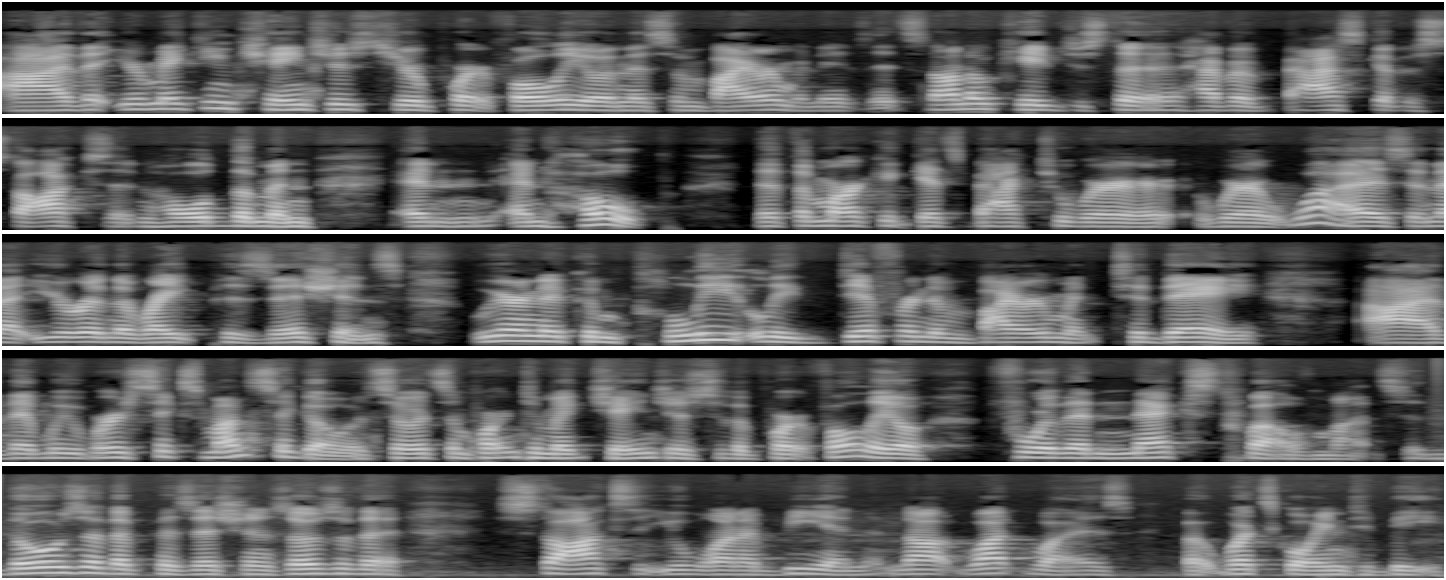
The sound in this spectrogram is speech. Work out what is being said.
uh, that you're making changes to your portfolio in this environment. It's, it's not okay just to have a basket of stocks and hold them and and and hope that the market gets back to where where it was and that you're in the right positions. We are in a completely different environment today uh, than we were six months ago. And so it's important to make changes to the portfolio for the next 12 months. Those are the positions, those are the stocks that you want to be in, not what was, but what's going to be.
